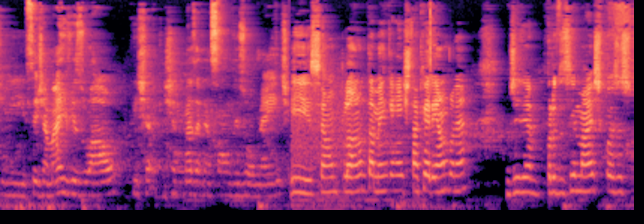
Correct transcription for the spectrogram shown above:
que seja mais visual, que chame mais atenção visualmente. Isso, é um plano também que a gente está querendo, né? De produzir mais coisas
